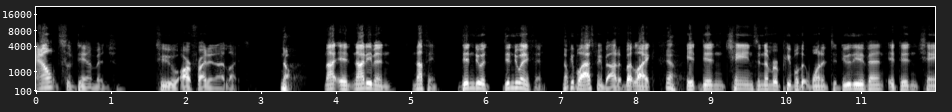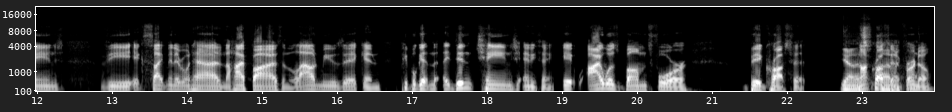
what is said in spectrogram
ounce of damage to our Friday night lights. No. Not it. Not even nothing. Didn't do it. Didn't do anything. Nope. People asked me about it, but like, Yeah. it didn't change the number of people that wanted to do the event. It didn't change the excitement everyone had and the high fives and the loud music and people getting. The, it didn't change anything. It. I was bummed for big CrossFit, Yeah, not CrossFit like that. Inferno.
